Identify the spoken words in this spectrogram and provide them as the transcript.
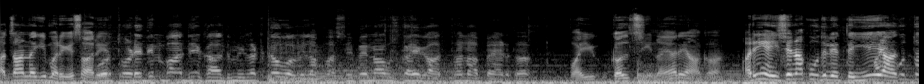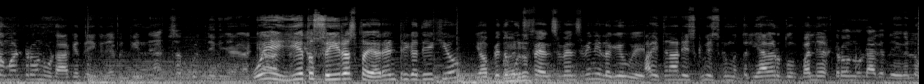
अचानक ही मर गए सारे। और थोड़े दिन बाद एक आदमी लटका हुआ मिला फांसी पे ना उसका एक हाथ था ना पैर था। भाई गल सीन है यार यहाँ का। अरे यहीं से ना कूद लेते ये यहाँ खुद तो ड्रोन उड़ा के देख रहे दिन सब कुछ देख जाएगा ओए ये तो सही रास्ता है यार एंट्री का देखियो। यहाँ पे तो कुछ फैंस वैंस भी नहीं लगे हुए। इतना रिस्क विस्क मत लिया अगर तुम पहले ड्रोन उड़ा के देख लो।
